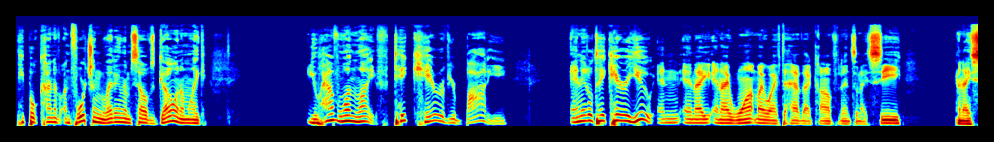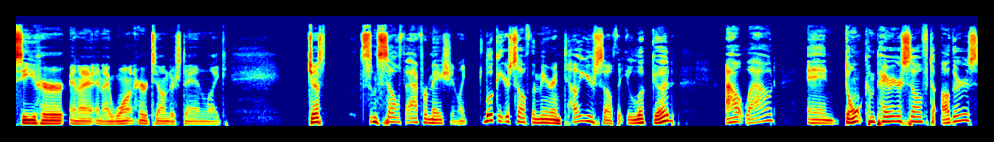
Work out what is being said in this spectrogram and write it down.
people kind of unfortunately letting themselves go and I'm like you have one life. Take care of your body and it'll take care of you. And and I and I want my wife to have that confidence and I see and I see her and I and I want her to understand like just some self affirmation. Like look at yourself in the mirror and tell yourself that you look good out loud and don't compare yourself to others.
